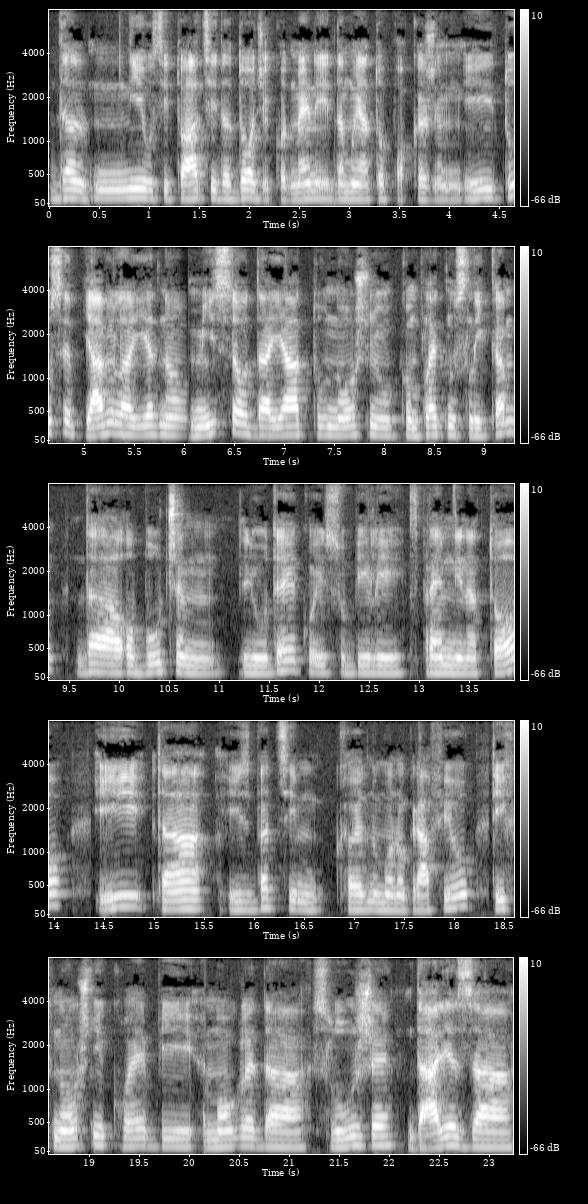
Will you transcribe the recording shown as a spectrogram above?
da nije u situaciji da dođe kod mene i da mu ja to pokažem. I tu se javila jedna misao da ja tu nošnju kompletno slikam, da obučem ljude koji su bili spremni na to i da izbacim kao jednu monografiju tih nošnji koje bi mogle da služe dalje za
